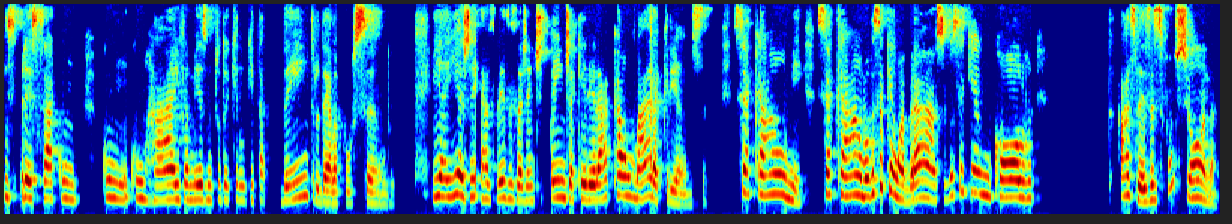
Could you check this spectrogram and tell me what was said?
expressar com, com, com raiva mesmo tudo aquilo que está dentro dela pulsando. E aí, às vezes, a gente tende a querer acalmar a criança. Se acalme, se acalma. Você quer um abraço? Você quer um colo? Às vezes funciona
